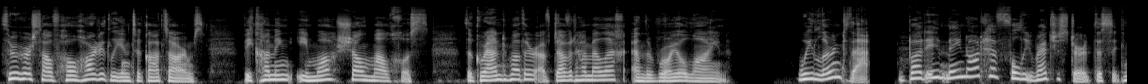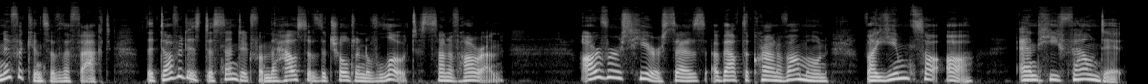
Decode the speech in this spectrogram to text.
threw herself wholeheartedly into God's arms, becoming Imah Shel Malchus, the grandmother of David HaMelech and the royal line. We learned that, but it may not have fully registered the significance of the fact that David is descended from the house of the children of Lot, son of Haran. Our verse here says about the crown of Ammon, Vayim Tsa'ah, and he found it.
